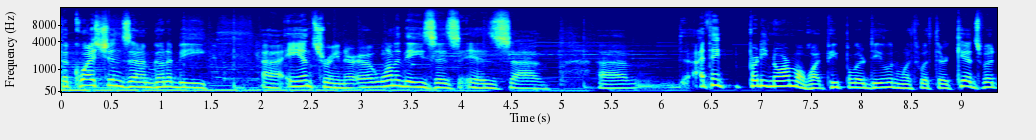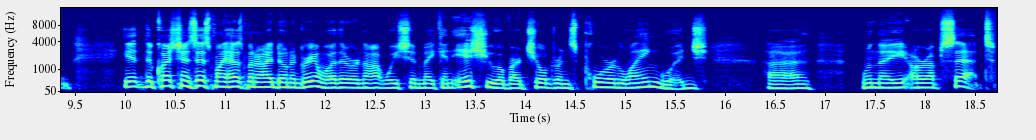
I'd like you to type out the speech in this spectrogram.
The questions that I'm going to be uh, answering uh, one of these is is uh, uh, I think pretty normal what people are dealing with with their kids, but. It, the question is this: My husband and I don't agree on whether or not we should make an issue of our children's poor language uh, when they are upset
